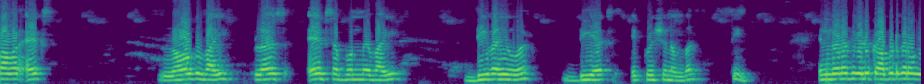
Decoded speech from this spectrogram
power x log y plus x upon में y d y over d x equation number तीन इन दोनों की वैल्यू कहाँ पुट करोगे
